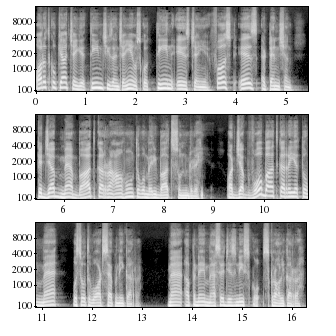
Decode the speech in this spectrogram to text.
عورت کو کیا چاہیے؟ تین چیزیں چاہیے، اس کو تین ایز چاہیے۔ فرسٹ از اٹینشن کہ جب میں بات کر رہا ہوں تو وہ میری بات سن رہی ہے۔ اور جب وہ بات کر رہی ہے تو میں اس وقت واٹس ایپ نہیں کر رہا۔ میں اپنے میسیجز نہیں اسکرال کر رہا۔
